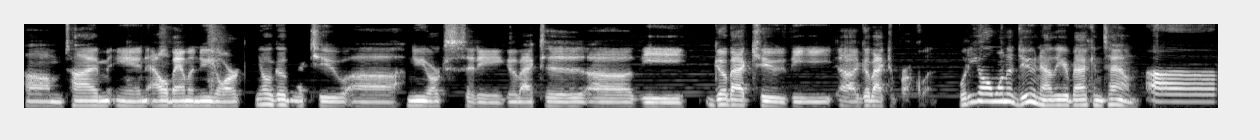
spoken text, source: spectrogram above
um, time in Alabama, New York, y'all go back to uh, New York City. Go back to uh, the go back to the uh, go back to Brooklyn. What do y'all want to do now that you're back in town? Uh,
